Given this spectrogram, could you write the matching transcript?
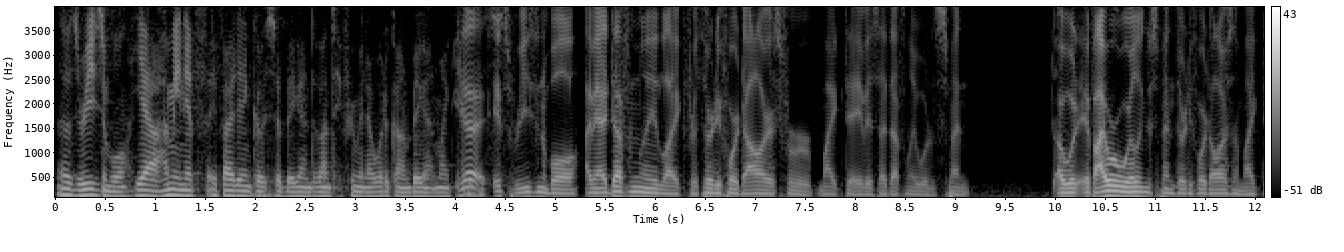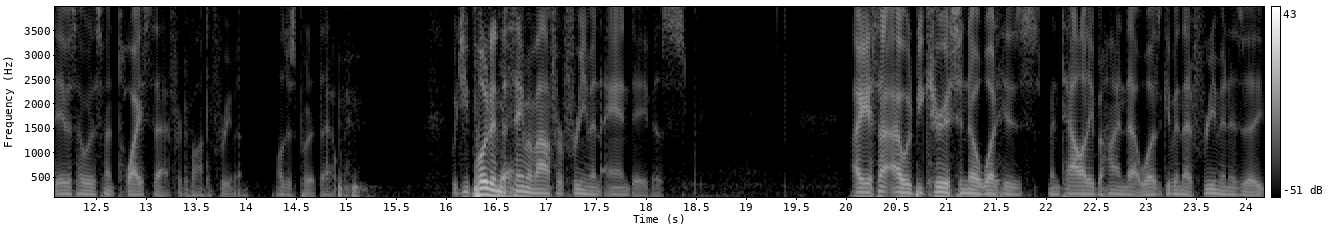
That was reasonable. Yeah, I mean, if if I didn't go so big on Devonta Freeman, I would have gone big on Mike yeah, Davis. it's reasonable. I mean, I definitely like for thirty four dollars for Mike Davis. I definitely would have spent. I would if I were willing to spend thirty four dollars on Mike Davis. I would have spent twice that for Devonta Freeman. I'll just put it that way. Would you put in the same amount for Freeman and Davis. I guess I, I would be curious to know what his mentality behind that was, given that Freeman is a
